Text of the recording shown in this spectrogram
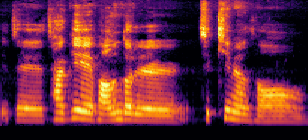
이제 자기의 바운더리를 지키면서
